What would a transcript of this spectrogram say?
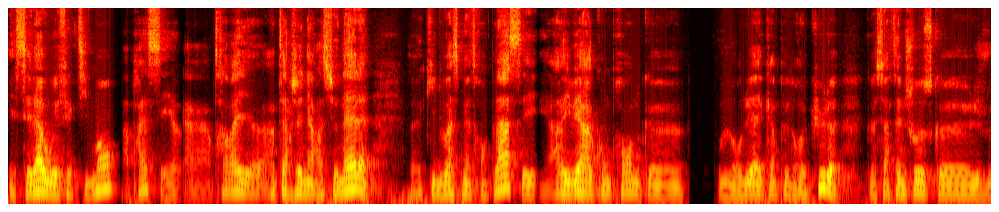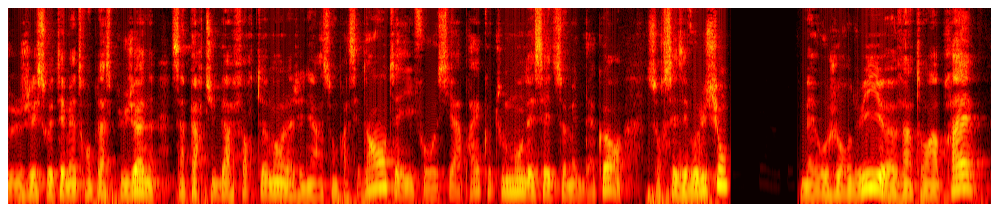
Et c'est là où effectivement, après, c'est euh, un travail euh, intergénérationnel euh, qui doit se mettre en place et arriver à comprendre que aujourd'hui, avec un peu de recul, que certaines choses que j'ai souhaité mettre en place plus jeune, ça perturbait fortement la génération précédente. Et il faut aussi après que tout le monde essaye de se mettre d'accord sur ces évolutions. Mais aujourd'hui, 20 ans après,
